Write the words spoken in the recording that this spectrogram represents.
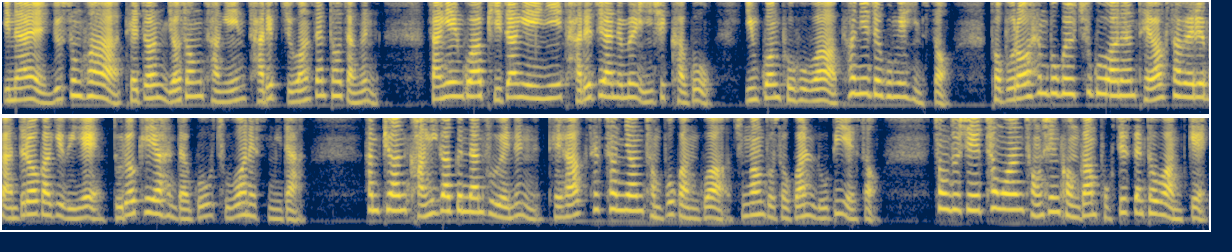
이날 유승화 대전 여성장애인 자립지원센터장은 장애인과 비장애인이 다르지 않음을 인식하고 인권 보호와 편의 제공에 힘써 더불어 행복을 추구하는 대학사회를 만들어가기 위해 노력해야 한다고 조언했습니다. 한편 강의가 끝난 후에는 대학 색천년 정보관과 중앙도서관 로비에서 청주시 청원 정신건강복지센터와 함께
